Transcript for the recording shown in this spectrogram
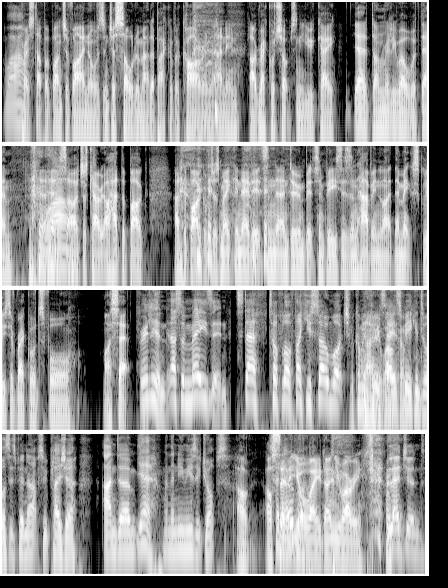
Wow. Pressed up a bunch of vinyls and just sold them out the back of a car and, and in like record shops in the UK. Yeah, done really well with them. Wow. so I just carried. I had the bug. I had the bug of just making edits and, and doing bits and pieces and having like them exclusive records for my set. Brilliant. That's amazing. Steph, tough love. Thank you so much for coming No, through today and speaking to us. It's been an absolute pleasure. And um, yeah, when the new music drops, I'll I'll Send send it it your way. Don't you worry. legend.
